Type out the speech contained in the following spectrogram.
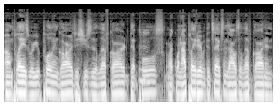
um, plays where you're pulling guards, it's usually the left guard that Mm-hmm. pulls. Like when I played here with the Texans, I was the left guard, and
